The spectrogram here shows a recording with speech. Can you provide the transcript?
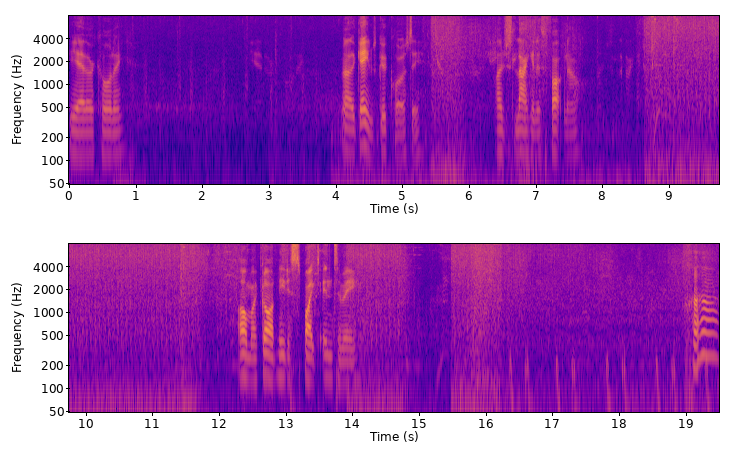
Yeah, the recording. No, the game's good quality. I'm just lagging as fuck now. Oh my god, and he just spiked into me.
